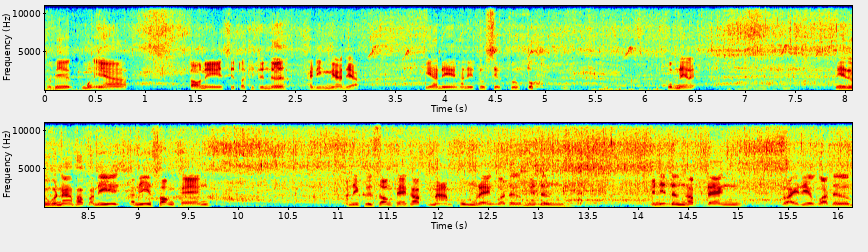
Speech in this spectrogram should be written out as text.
ตัวนี้มึงเอียตอนนี้สิตัวคิดถึงเด้อให้ดิ่งเมียเดียวนี่อันนี้อันนี้ตัวเสียบตัวตู้ผมนี่แหละนี่ดูมันนะครับอันนี้อันนี้สองแผง อันนี้คือสองแผงครับ น้ำพุ่งแรงกว่าเดิมนิดหนึ่งไม่นิดหนึ่งครับแรงไหลเร็วกว่าเดิม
